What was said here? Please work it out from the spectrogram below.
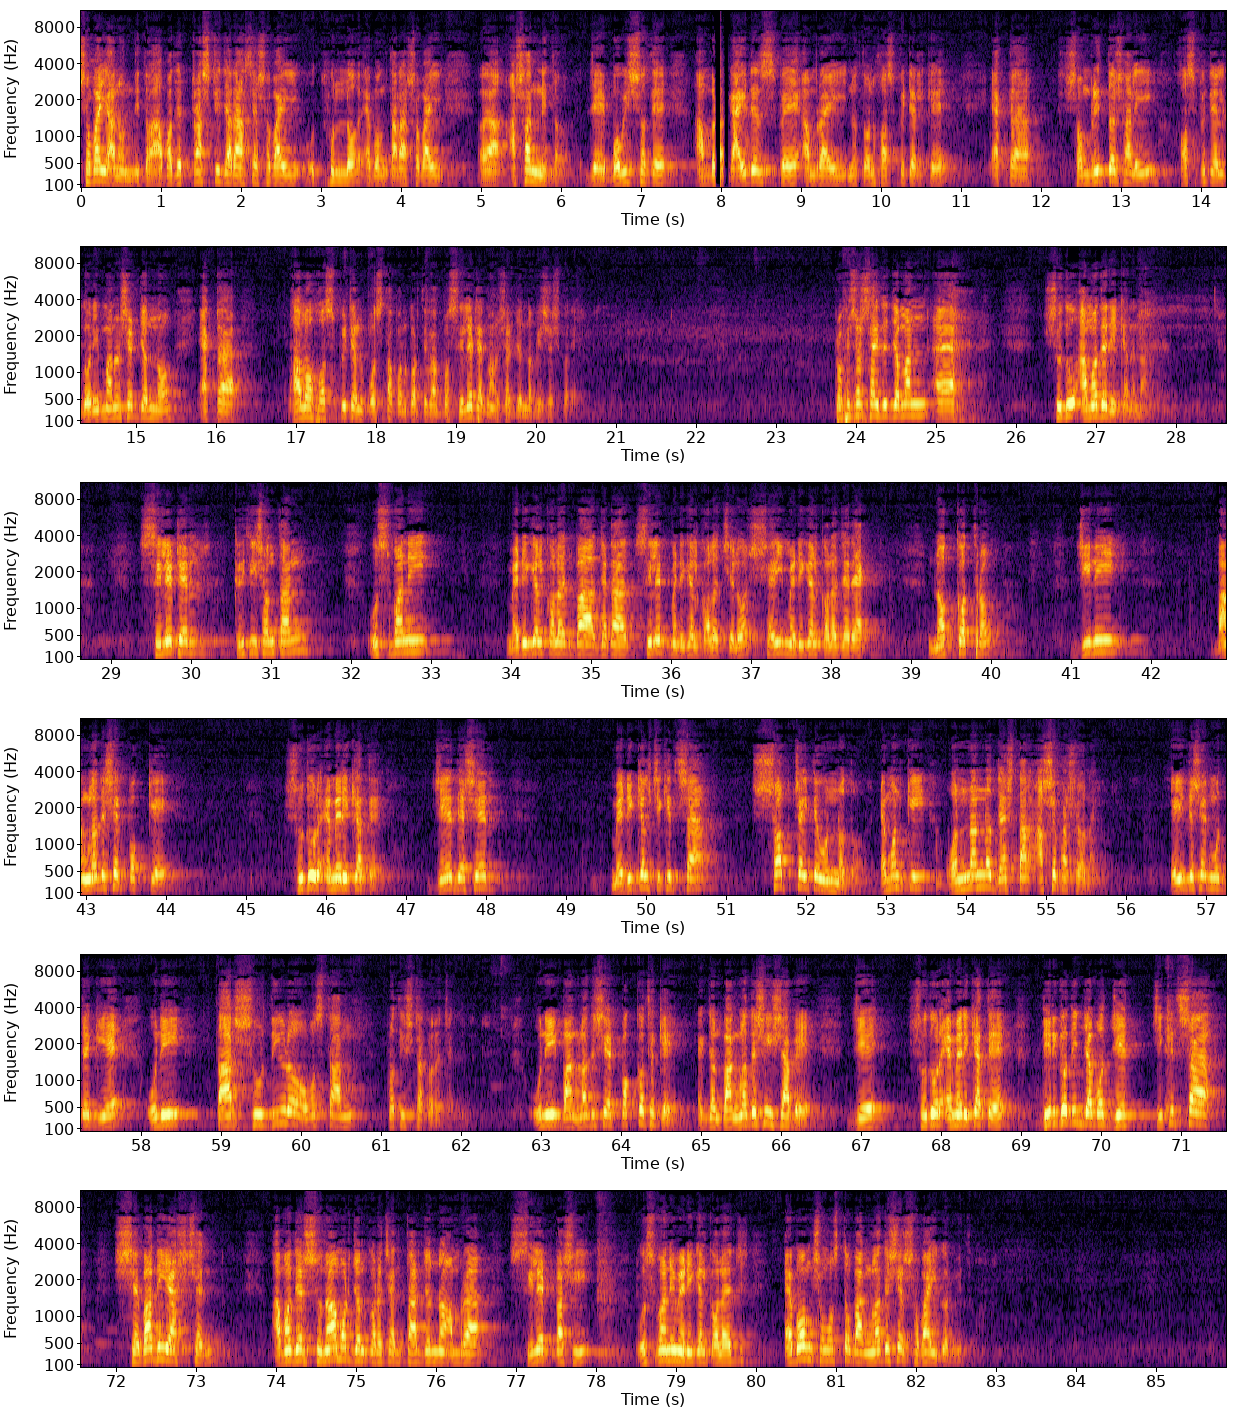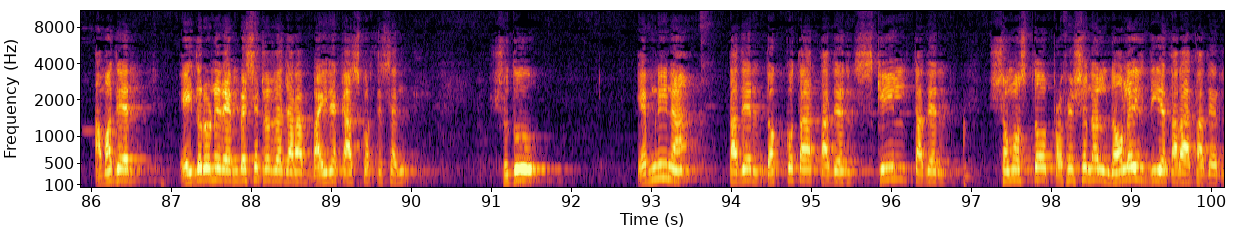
সবাই আনন্দিত। আমাদের ট্রাস্টি যারা আছে সবাই উৎফুল্ল এবং তারা সবাই আশান্বিত যে ভবিষ্যতে আমরা গাইডেন্স পেয়ে আমরা এই নতুন হসপিটালকে একটা সমৃদ্ধশালী হসপিটাল গরিব মানুষের জন্য একটা ভালো হসপিটাল উপস্থাপন করতে পারব সিলেটের মানুষের জন্য বিশেষ করে। প্রফেসর সাইদুজ্জামান শুধু আমাদের এখানে না সিলেটের কৃতি সন্তান, উসমানী মেডিকেল কলেজ বা যেটা সিলেট মেডিকেল কলেজ ছিল, সেই মেডিকেল কলেজের এক নক্ষত্র, যিনি বাংলাদেশের পক্ষে সুদূর আমেরিকাতে যে দেশের মেডিকেল চিকিৎসা সবচাইতে উন্নত, এমনকি অন্যান্য দেশ তার আশেপাশেও নাই। এই দেশের মধ্যে গিয়ে উনি তার সুদৃঢ় অবস্থান প্রতিষ্ঠা করেছেন। উনি বাংলাদেশের পক্ষ থেকে একজন বাংলাদেশি হিসাবে যে সুদূর আমেরিকাতে দীর্ঘদিন যাবৎ যে চিকিৎসা সেবা দিয়ে আসছেন, আমাদের সুনাম অর্জন করেছেন, তার জন্য আমরা সিলেটবাসী, উসমানী মেডিকেল কলেজ এবং সমস্ত বাংলাদেশের সবাই গর্বিত। আমাদের এই ধরনের অ্যাম্বাসেডররা যারা বাইরে কাজ করতেছেন, শুধু এমনি না, তাদের দক্ষতা, তাদের স্কিল, তাদের সমস্ত প্রফেশনাল নলেজ দিয়ে তারা তাদের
